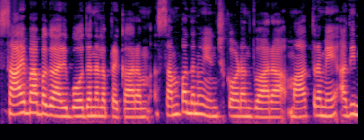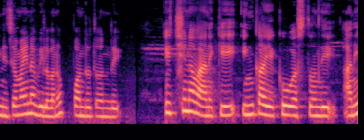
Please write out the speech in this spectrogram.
సాయిబాబా గారి బోధనల ప్రకారం సంపదను ఎంచుకోవడం ద్వారా మాత్రమే అది నిజమైన విలువను పొందుతుంది. ఇచ్చిన వానికి ఇంకా ఎక్కువ వస్తుంది అని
